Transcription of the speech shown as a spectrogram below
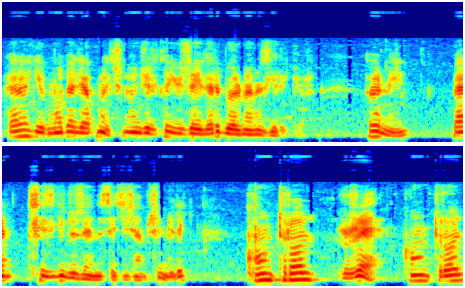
herhangi bir model yapmak için öncelikle yüzeyleri bölmemiz gerekiyor. Örneğin ben çizgi düzenini seçeceğim şimdilik. Ctrl R. Ctrl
